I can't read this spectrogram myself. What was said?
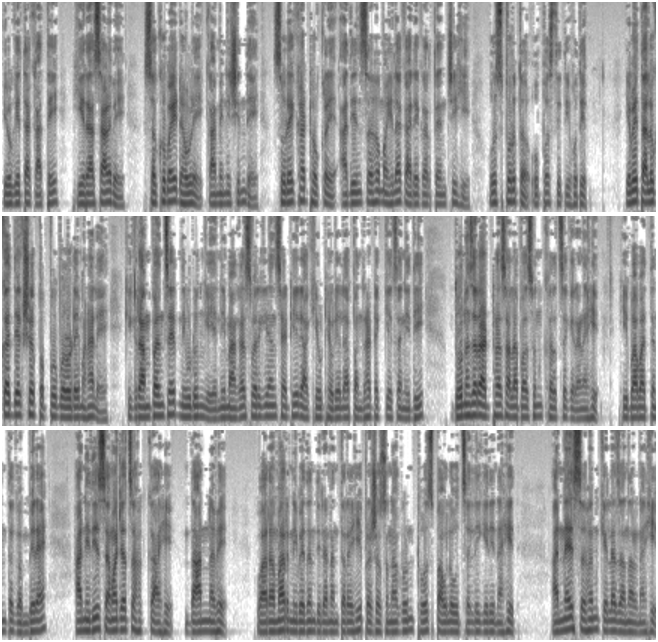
योगिता काते हिरा साळवे सखुबाई ढवळे कामिनी शिंदे सुरेखा ठोकळे आदींसह महिला कार्यकर्त्यांचीही उत्स्फूर्त उपस्थिती होती. यावेळी तालुकाध्यक्ष पप्पू बोर्डे म्हणाले की ग्रामपंचायत निवडुंगे यांनी मागासवर्गीयांसाठी राखीव ठेवलेला पंधरा टक्केचा निधी दोन हजार अठरा सालापासून खर्च केला नाही. ही बाब अत्यंत गंभीर आहे. हा निधी समाजाचा हक्क आहे. दान नव्हे. वारंवार निवेदन दिल्यानंतरही प्रशासनाकडून ठोस पावलं उचलली गेली नाहीत. अन्याय सहन केला जाणार नाही.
